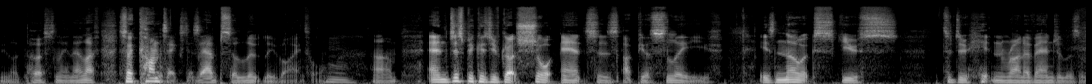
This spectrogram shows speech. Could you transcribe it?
you know, personally in their life. So context is absolutely vital. Um, and just because you've got short answers up your sleeve is no excuse to do hit and run evangelism,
